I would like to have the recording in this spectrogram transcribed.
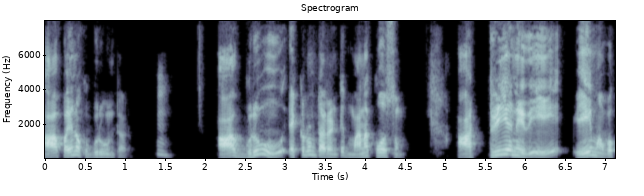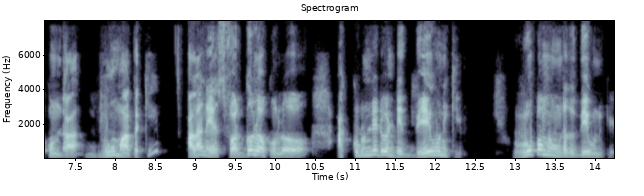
ఆ పైన ఒక గురువు ఉంటారు. ఆ గురువు ఎక్కడుంటారంటే మన కోసం ఆ ట్రీ అనేది ఏం అవ్వకుండా భూమాతకి అలానే స్వర్గలోకంలో అక్కడ ఉండేటువంటి దేవునికి రూపం ఉండదు దేవునికి.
